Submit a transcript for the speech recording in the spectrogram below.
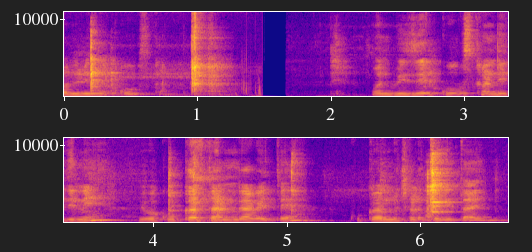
ಒಂದು ವಿಸಿಲ್ ಕೂಗಿಸ್ಕೊಂಡು ಒಂದು ವಿಸಿಲ್ ಕೂಗಿಸ್ಕೊಂಡಿದ್ದೀನಿ. ಇವಾಗ ಕುಕ್ಕರ್ ತಣ್ಣಗಾಗೈತೆ. ಕುಕ್ಕರ್ ಮುಚ್ಚಳ ತೆಗಿತಾ ಇದ್ದೀನಿ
